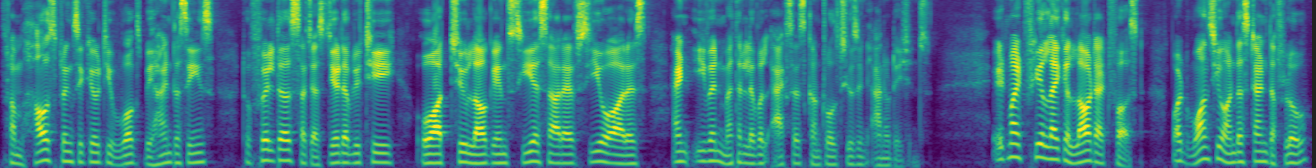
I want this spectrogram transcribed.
from how Spring Security works behind the scenes to filters such as JWT, OAuth 2 login, CSRF, CORS, and even method level access controls using annotations. It might feel like a lot at first, but once you understand the flow,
